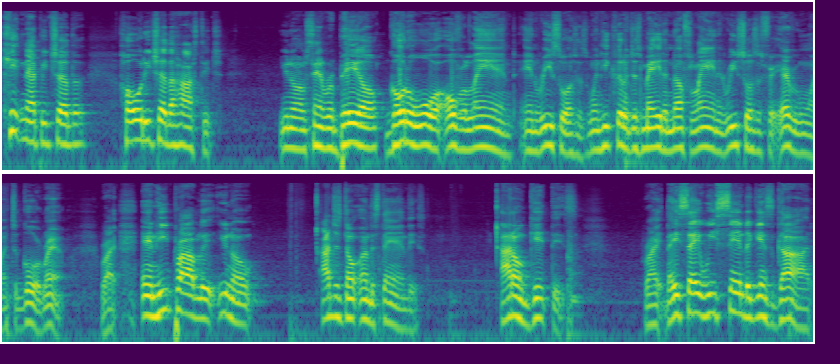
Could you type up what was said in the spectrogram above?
kidnap each other, hold each other hostage. You know what I'm saying? Rebel, go to war over land and resources when he could have just made enough land and resources for everyone to go around. Right. And he probably, you know, I just don't understand this. I don't get this. Right? They say we sinned against God,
